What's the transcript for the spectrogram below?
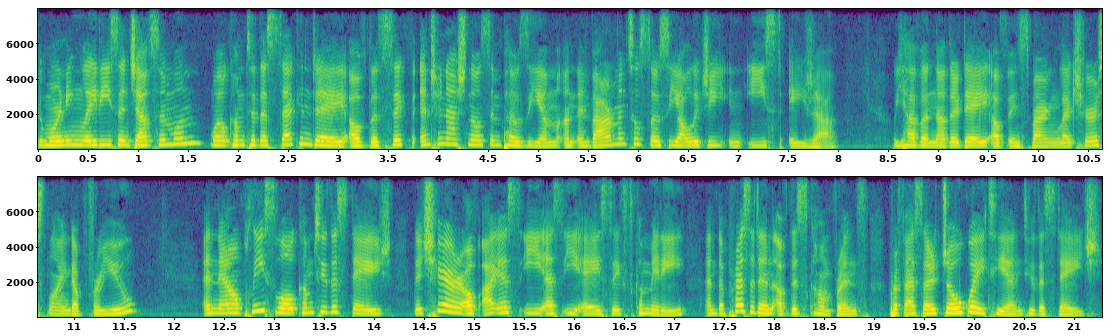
Good morning, ladies and gentlemen. Welcome to the second day of the sixth International Symposium on Environmental Sociology in East Asia. We have another day of inspiring lectures lined up for you. And now please welcome to the stage the chair of ISESEA 6th Committee and the president of this conference, Professor Zhou Guitian to the stage.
